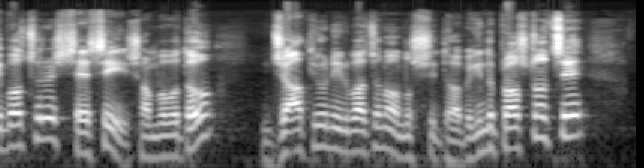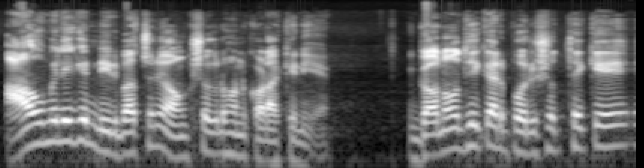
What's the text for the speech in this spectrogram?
এই বছরের শেষেই সম্ভবত জাতীয় নির্বাচন অনুষ্ঠিত হবে। কিন্তু প্রশ্ন হচ্ছে, আওয়ামী লীগের নির্বাচনে অংশগ্রহণ করাকে নিয়ে। গণ অধিকার পরিষদ থেকে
